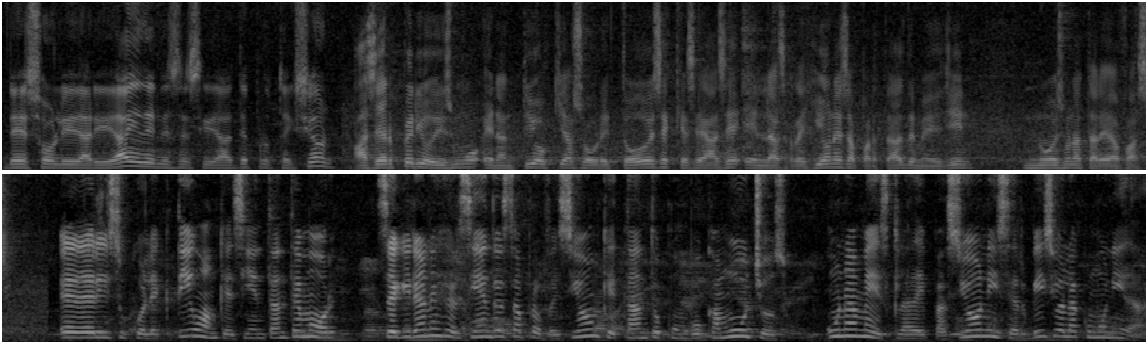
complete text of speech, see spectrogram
de solidaridad y de necesidad de protección. Hacer periodismo en Antioquia, sobre todo ese que se hace en las regiones apartadas de Medellín, no es una tarea fácil. Eder y su colectivo, aunque sientan temor, seguirán ejerciendo esta profesión que tanto convoca a muchos, una mezcla de pasión y servicio a la comunidad.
